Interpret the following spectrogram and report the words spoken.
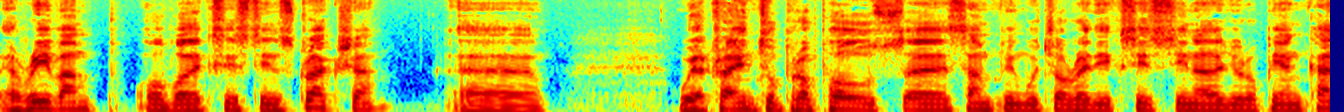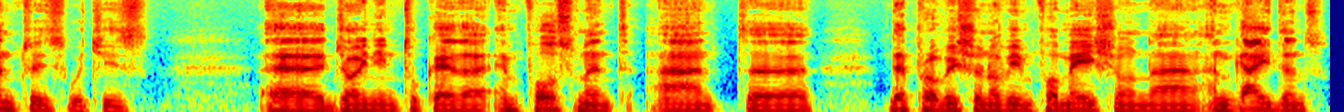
a revamp of the existing structure we are trying to propose uh, something which already exists in other European countries, which is uh, joining together enforcement and uh, the provision of information uh, and guidance.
